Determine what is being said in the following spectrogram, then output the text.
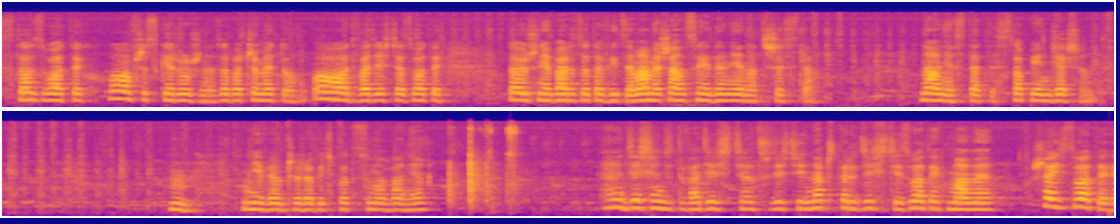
100 zł. O, wszystkie różne. Zobaczymy tu. O, 20 zł. To już nie bardzo to widzę. Mamy szansę jedynie na 300. No niestety, 150. Hmm. Nie wiem, czy robić podsumowanie. 10, 20, 30, na 40 zł mamy 6 zł.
